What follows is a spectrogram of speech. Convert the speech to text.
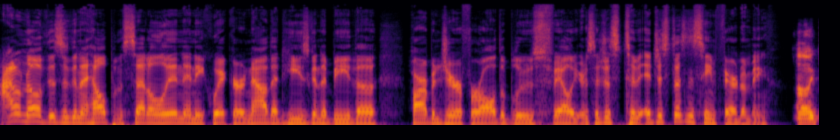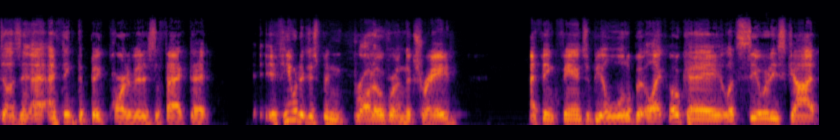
I don't know if this is going to help him settle in any quicker now that he's going to be the harbinger for all the Blues failures it just to, it just doesn't seem fair to me Oh, it doesn't. I, I think the big part of it is the fact that if he would have just been brought over in the trade, I think fans would be a little bit like, okay, let's see what he's got.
